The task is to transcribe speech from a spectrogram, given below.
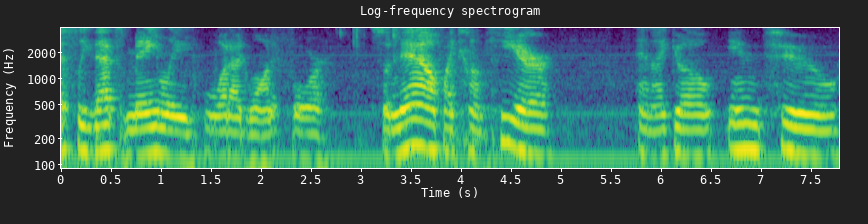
honestly, that's mainly what I'd want it for. So now if I come here and I go into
